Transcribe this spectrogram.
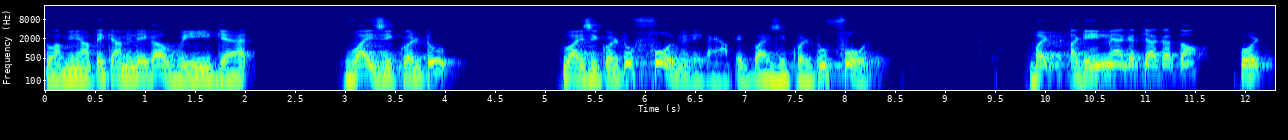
तो हमें यहाँ पे क्या मिलेगा? We get y is equal to y is equal to four मिलेगा यहाँ पे y is equal to four but again मैं अगर क्या करता हूँ? Put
